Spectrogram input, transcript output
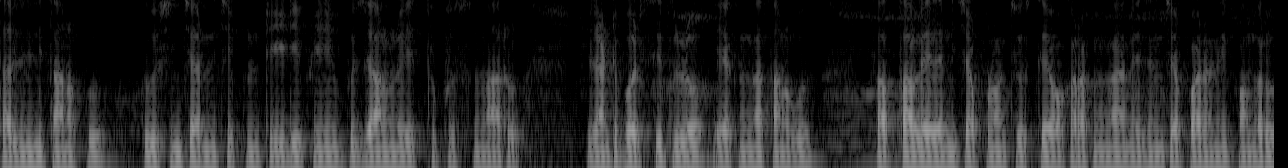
తల్లిని తనకు దూషించారని చెప్పిన టీడీపీని భుజాలను ఎత్తుకుస్తున్నారు. ఇలాంటి పరిస్థితుల్లో ఏకంగా తనకు సత్తా లేదని చెప్పడం చూస్తే ఒక రకంగా నిజం చెప్పారని కొందరు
